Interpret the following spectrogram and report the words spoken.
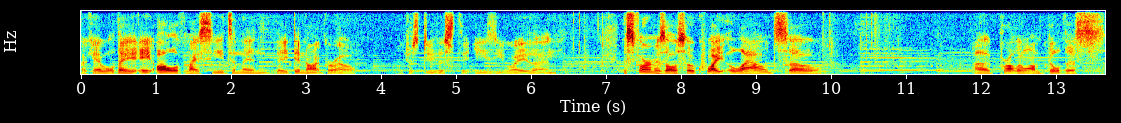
Okay, well they ate all of my seeds and then they did not grow. We'll just do this the easy way then. This farm is also quite loud, so... I probably want to build this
